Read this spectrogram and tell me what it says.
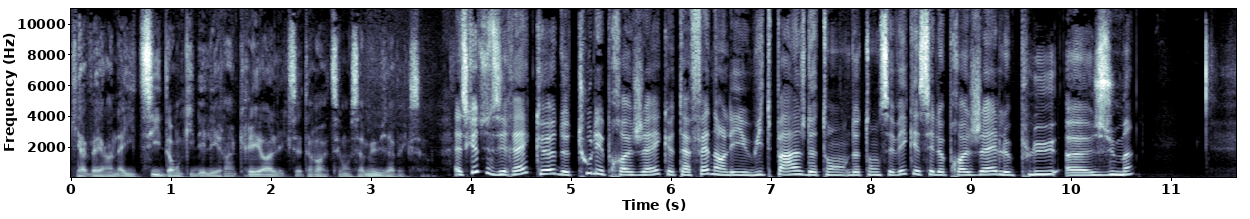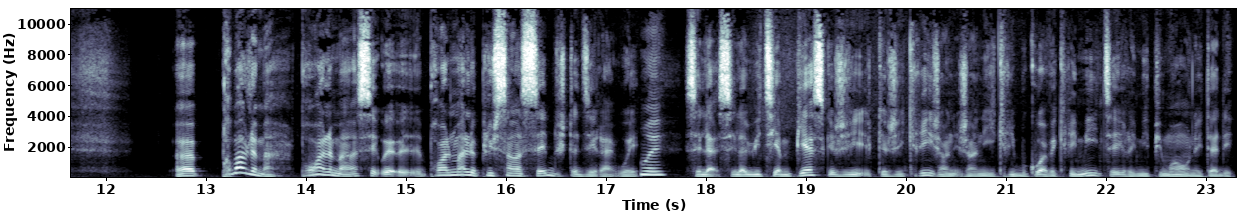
qu'il y avait en Haïti, donc il délire en créole, etc. Tu sais, on s'amuse avec ça. Est-ce que tu dirais que de tous les projets que tu as fait dans les huit pages de ton, de ton CV, que c'est le projet le plus euh, humain? Euh, probablement, probablement. C'est euh, probablement le plus sensible, je te dirais, oui. Oui. C'est la, c'est la huitième pièce que j'ai, que j'écris. J'en, j'en ai écrit beaucoup avec Rémi, tu sais. Rémi puis moi, on était des,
